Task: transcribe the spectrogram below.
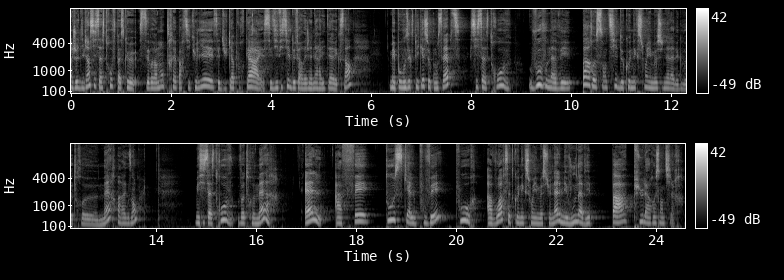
je dis bien si ça se trouve parce que c'est vraiment très particulier, c'est du cas pour cas et c'est difficile de faire des généralités avec ça. Mais pour vous expliquer ce concept, si ça se trouve, vous, vous n'avez pas ressenti de connexion émotionnelle avec votre mère, par exemple. Mais si ça se trouve, votre mère, elle, a fait tout ce qu'elle pouvait pour avoir cette connexion émotionnelle, mais vous n'avez pas pu la ressentir.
